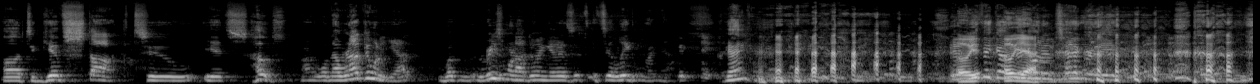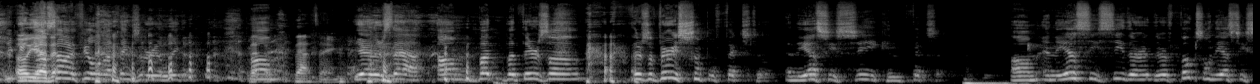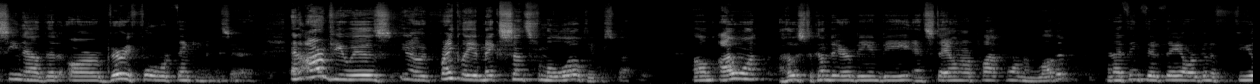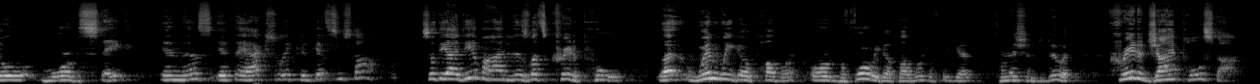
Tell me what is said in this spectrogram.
uh, to give stock to its host. Right? Well, now we're not doing it yet. But the reason we're not doing it is it's, it's illegal right now. Okay? if oh, you think I'm oh, big yeah. on integrity, you can oh, yeah, guess that, how I feel about things that are illegal. Um, that thing. Yeah, there's that. Um, but but there's a there's a very simple fix to it, and the SEC can fix it. Um, and the SEC, there, there are folks on the SEC now that are very forward thinking in this area. And our view is, you know, frankly, it makes sense from a loyalty perspective. Um, I want hosts to come to Airbnb and stay on our platform and love it. And I think that they are going to feel more of a stake in this if they actually could get some stock. So the idea behind it is let's create a pool. Let, when we go public or before we go public, if we get permission to do it, create a giant pool of stock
